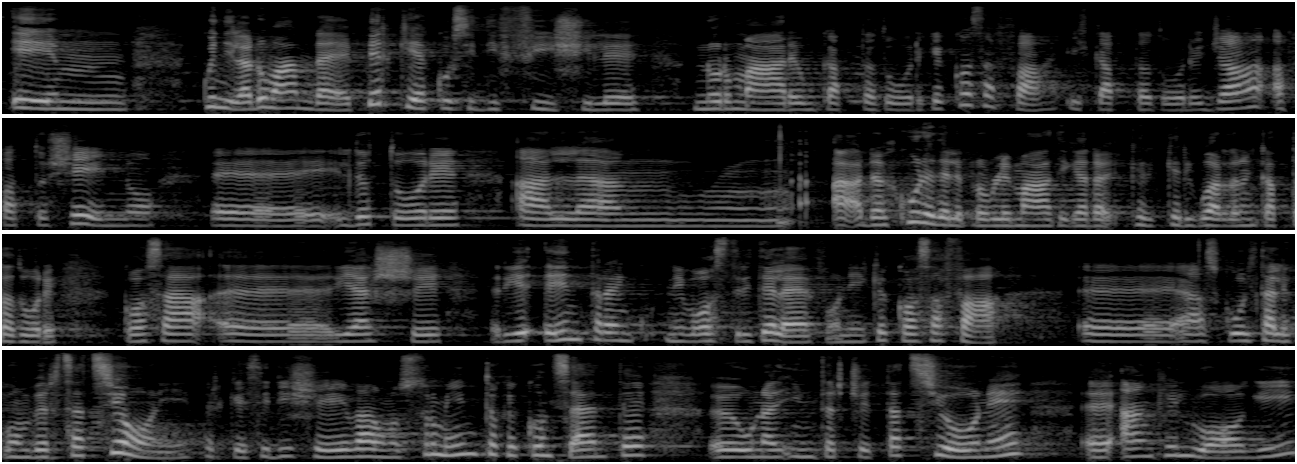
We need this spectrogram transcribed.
E, ehm, quindi la domanda è perché è così difficile normare un captatore? Che cosa fa il captatore? Già ha fatto cenno eh, il dottore al, um, ad alcune delle problematiche che, che, riguardano il captatore. Cosa eh, riesce, entra in, nei vostri telefoni, che cosa fa? Eh, ascolta le conversazioni, perché si diceva uno strumento che consente eh, una intercettazione eh, anche in luoghi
